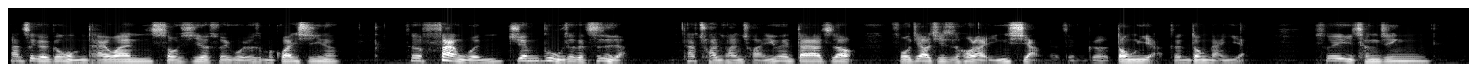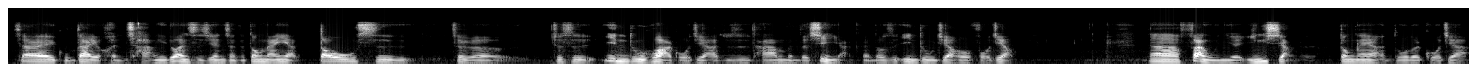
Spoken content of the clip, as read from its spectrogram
那这个跟我们台湾熟悉的水果有什么关系呢？这个梵文“绢布”这个字啊，它传传传，因为大家知道佛教其实后来影响了整个东亚跟东南亚，所以曾经在古代有很长一段时间，整个东南亚都是这个。就是印度化国家，就是他们的信仰可能都是印度教或佛教。那梵文也影响了东南亚很多的国家。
